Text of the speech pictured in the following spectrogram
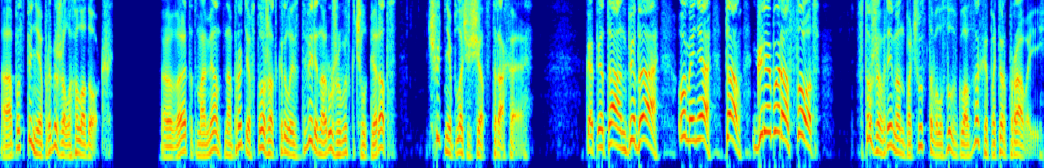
а по спине пробежал холодок. В этот момент напротив тоже открылась дверь, и наружу выскочил пират, чуть не плачущий от страха. «Капитан, беда! У меня там грибы растут!» В то же время он почувствовал зуд в глазах и потер правый.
